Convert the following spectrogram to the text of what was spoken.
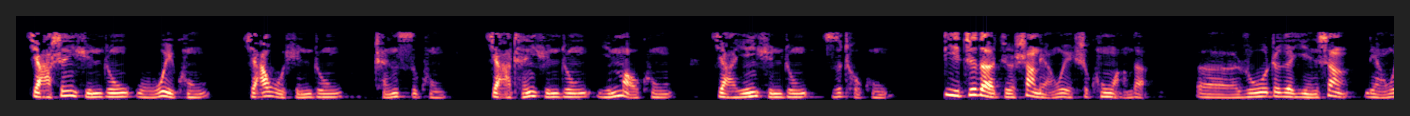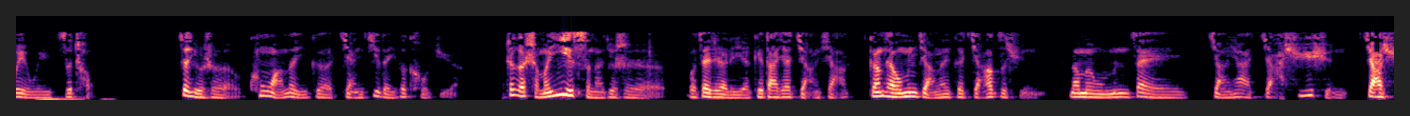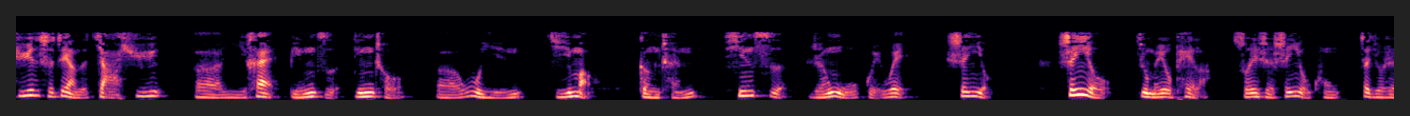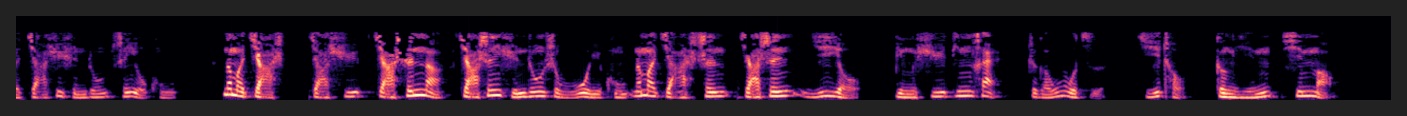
甲申旬中午未空，甲午旬中辰巳空，甲辰旬中寅卯空，甲寅旬中子丑空。地支的这上两位是空亡的，呃，如这个寅上两位为子丑，这就是空亡的一个简记的一个口诀。这个什么意思呢？就是我在这里也给大家讲一下。刚才我们讲了一个甲子旬，那么我们在。讲一下甲戌旬，甲戌是这样的：甲戌呃乙亥丙子丁丑呃戊寅己卯庚辰辛巳壬午癸未申酉，申酉就没有配了，所以是申酉空，这就是甲戌旬中申酉空。那么甲甲戌甲申呢？甲申旬中是午未空，那么甲申甲申乙酉丙戌丁亥这个戊子己丑庚寅辛卯。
